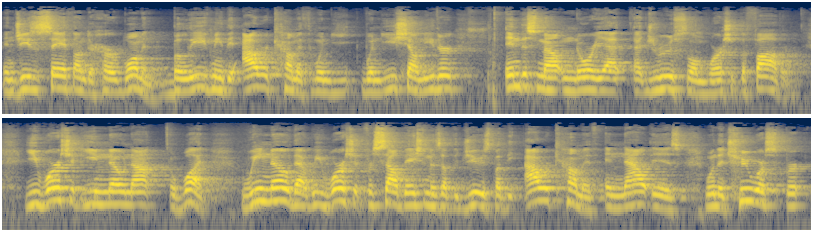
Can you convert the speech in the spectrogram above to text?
And Jesus saith unto her, Woman, believe me, the hour cometh when ye, when ye shall neither in this mountain nor yet at Jerusalem worship the Father. Ye worship ye know not what. We know that we worship for salvation is of the Jews, but the hour cometh, and now is, when the true worshiper,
